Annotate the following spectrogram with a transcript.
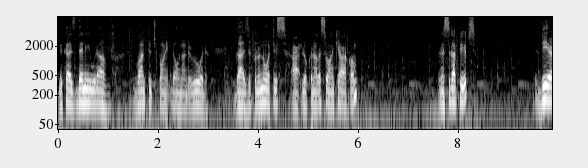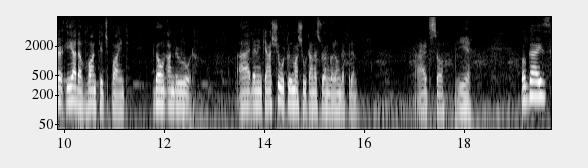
because then he would have vantage point down on the road. Guys, if you notice, alright, look, when I saw one car come. You see that, peeps? There he had a vantage point down on the road. Alright, then he can shoot to him and shoot and just run go down there for them. Alright, so yeah. But guys,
